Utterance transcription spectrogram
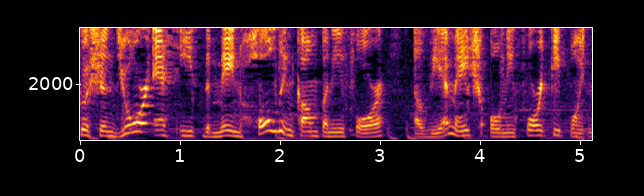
Christian Dior SE is the main holding company for LVMH, owning 40.9%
